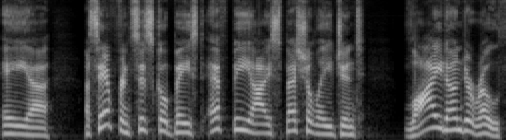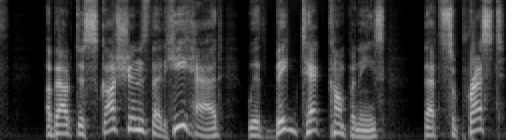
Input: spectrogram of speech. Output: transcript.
a uh, a San Francisco-based FBI special agent lied under oath about discussions that he had with big tech companies that suppressed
